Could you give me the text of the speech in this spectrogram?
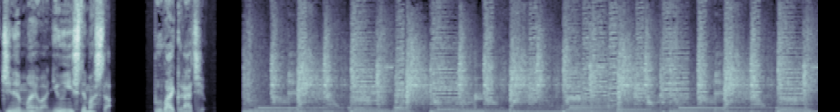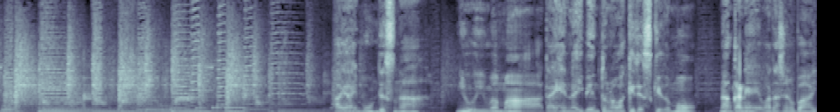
1年前は入院してました。ブバイクラジオ。早いもんですな。入院はまあ大変なイベントなわけですけども、なんかね、私の場合、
